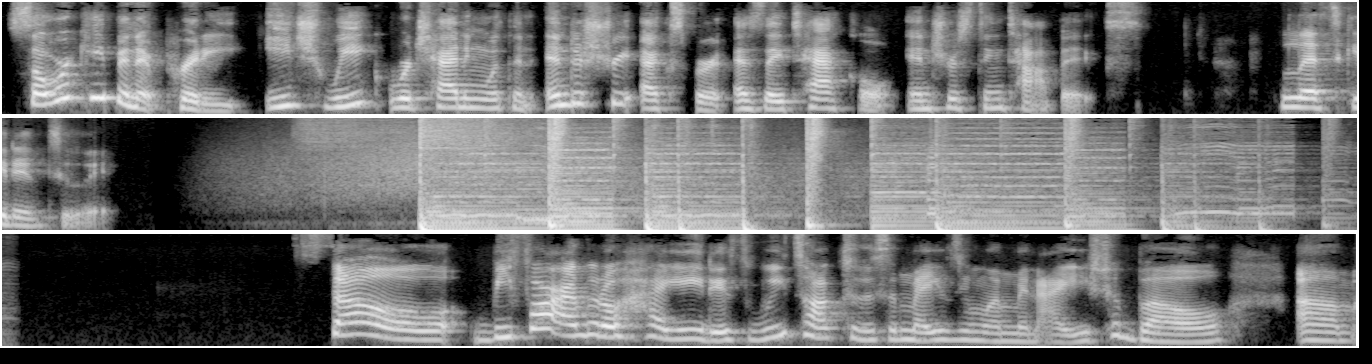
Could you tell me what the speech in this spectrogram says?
So, we're keeping it pretty. Each week, we're chatting with an industry expert as they tackle interesting topics. Let's get into it. So before our little hiatus, we talked to this amazing woman, Aisha Bowe. Um,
